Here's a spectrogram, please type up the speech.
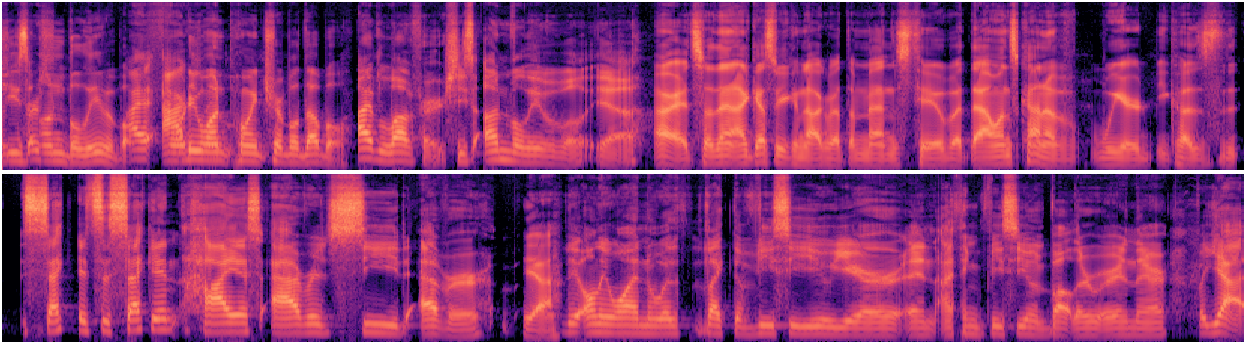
She's person. unbelievable. I 41 actually- point triple double. I love her. She's unbelievable. Yeah. All right, so then I guess we can talk about the men's too, but that one's kind of weird because, th- Sec- it's the second highest average seed ever. yeah, The only one with like the VCU year, and I think VCU and Butler were in there. But yeah,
